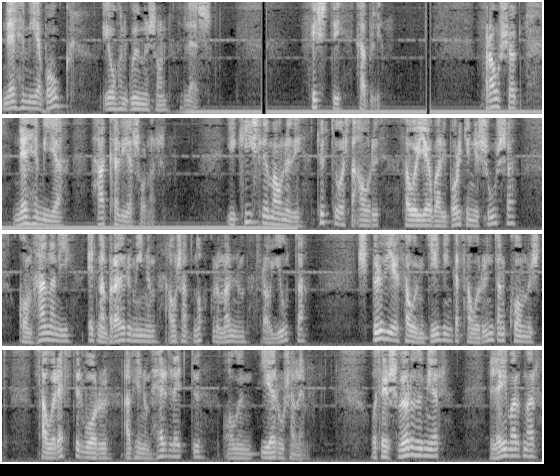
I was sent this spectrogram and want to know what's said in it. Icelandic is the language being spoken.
Nehemíja bók, Jóhann Guðmundsson les. Fyrsti kabli. Frásögn Nehemíja Hakalíassonar. Í kíslu mánuði, 20. árið, þá er ég var í borginni Súsa, kom Hanani, einna bræðru mínum, á samt nokkru mönnum frá Júta, spurði ég þá um gífinga þá er undan komust, þá er eftir voru af hinnum herleitu og um Jérúsalem og þeir svörðu mér, leimarnar,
